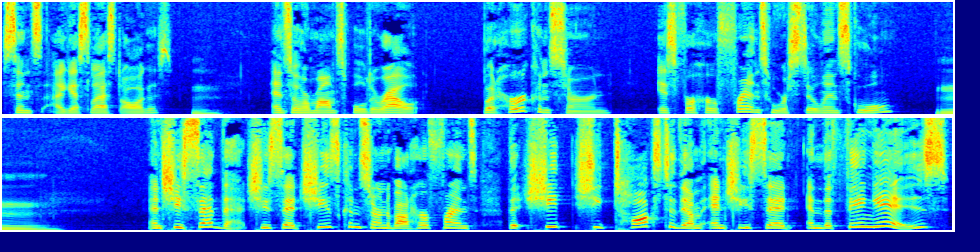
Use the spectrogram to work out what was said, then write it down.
since I guess last August, mm. and so her mom's pulled her out. But her concern is for her friends who are still in school. Mm. And she said that. She said she's concerned about her friends that she she talks to them and she said and the thing is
